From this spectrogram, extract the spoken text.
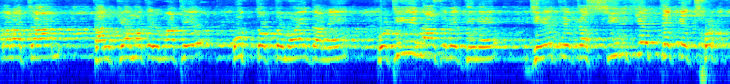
তাআলা চান, কাল কিয়ামতের মাঠে, উত্তপ্ত ময়দানে, কঠিন আসবে দিনে, যেহেতু একটা শিরকের থেকে ছোট্ট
